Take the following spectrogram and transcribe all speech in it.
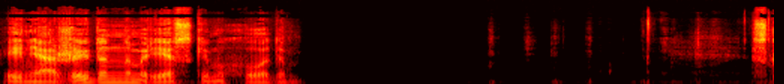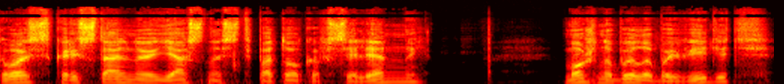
и неожиданным резким уходом. Сквозь кристальную ясность потока Вселенной можно было бы видеть,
